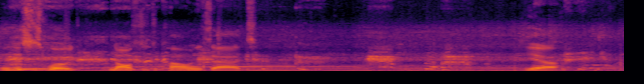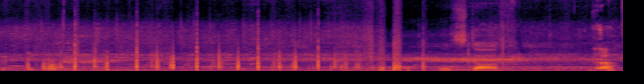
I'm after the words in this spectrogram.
And this is where Nelson the Clown is at. Yeah. And stuff. Ugh.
